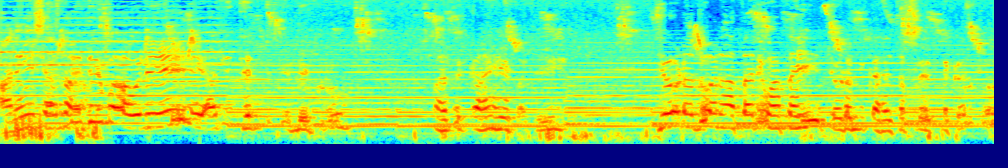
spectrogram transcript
आणि शासनाची माऊली आणि लेकरू. काय आहे पाटी? जेवढं दोन हाताने वाहता येईल तेवढं मी करायचा प्रयत्न करतो.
